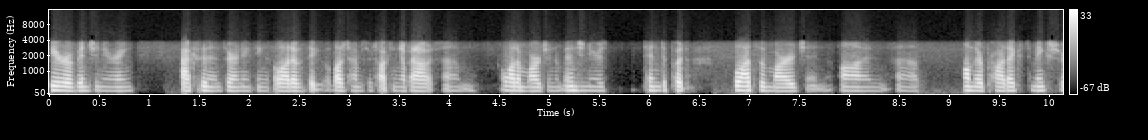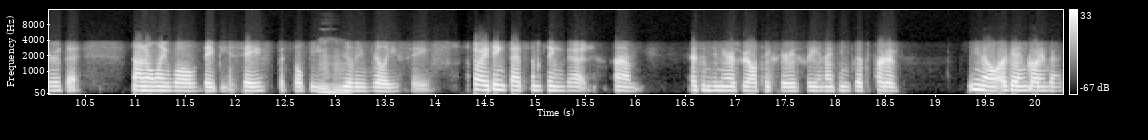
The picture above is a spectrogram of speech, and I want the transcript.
hear of engineering accidents or anything, a lot of the, a lot of times they're talking about um, a lot of margin. Of engineers tend to put lots of margin on uh, on their products to make sure that not only will they be safe, but they'll be mm-hmm. really, really safe. So I think that's something that um, as engineers we all take seriously, and I think that's part of you know again going back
